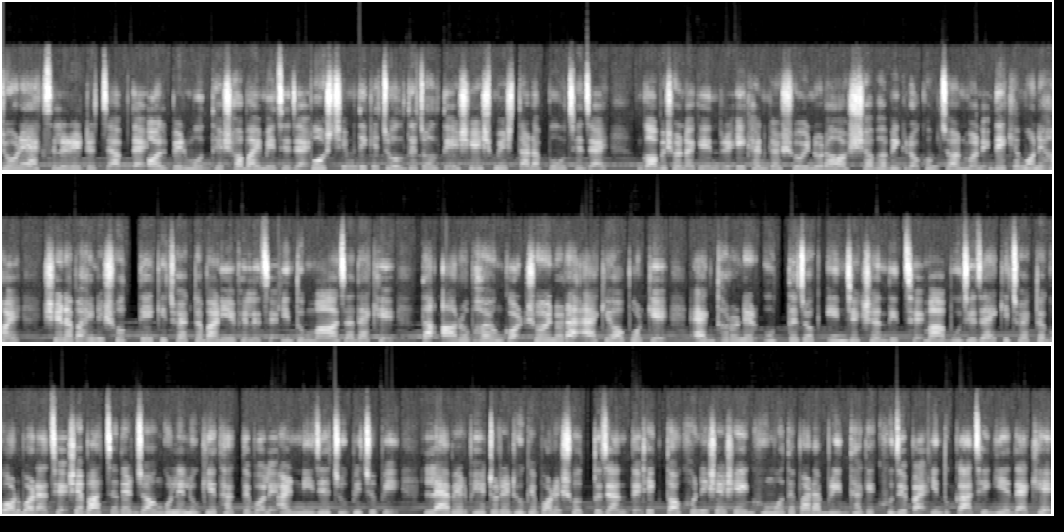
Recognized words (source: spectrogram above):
জোরে অ্যাক্সেলারেটর চাপ দেয়। অল্পের মধ্যে সবাই মেচে যায়। পশ্চিম দিকে চলতে চলতে শেষমেশ তারা পৌঁছে যায় গবেষণা কেন্দ্রে। এখানকার সৈন্যরা অস্বাভাবিক রকম জন্মনে দেখে মনে হয় সেনাবাহিনী সত্যিই কিছু একটা বানিয়ে ফেলেছে। কিন্তু মা যা দেখে তা আরও ভয়ঙ্কর। সৈন্যরা একে অপরকে এক ধরনের উত্তেজক ইনজেকশন দিচ্ছে। মা বুঝে যায় কিছু একটা গড়বড় আছে। সে বাচ্চাদের জঙ্গলে লুকিয়ে থাকতে বলে। আর নিজে চুপি চুপি ল্যাবের ভেতরে ঢুকে পড়ে সত্য জানতে। ঠিক তখনই সে সেই ঘুমোতে পারা বৃদ্ধাকে খুঁজে পায়। কিন্তু কাছে গিয়ে দেখে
